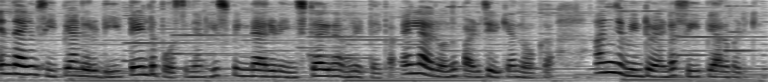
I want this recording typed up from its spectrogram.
എന്തായാലും സി പി ആറിന്റെ ഒരു ഡീറ്റെയിൽഡ് പോസ്റ്റ് ഞാൻ ഹിസ് പിങ്ക് ഡയറിയുടെ ഇൻസ്റ്റാഗ്രാമിൽ ഇട്ടേക്കാം. എല്ലാവരും ഒന്ന് പഠിച്ചിരിക്കാൻ നോക്കുക. അഞ്ച് മിനിറ്റ് വേണ്ട സി പി ആർ പഠിക്കാൻ.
